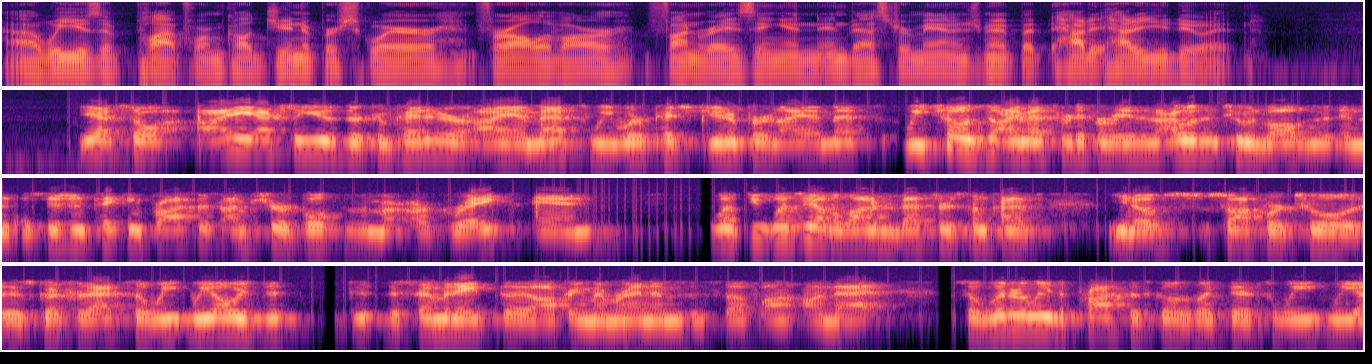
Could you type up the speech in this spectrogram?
uh, we use a platform called Juniper Square for all of our fundraising and investor management. But how do, how do you do it? Yeah, so I actually use their competitor IMS. We were pitched Juniper and IMS. We chose IMS for different reasons. I wasn't too involved in, the decision picking process. I'm sure both of them are, great. And once you once you have a lot of investors, some kind of you know software tool is good for that. So we, we always disseminate the offering memorandums and stuff on, on that. So literally, the process goes like this: we, we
